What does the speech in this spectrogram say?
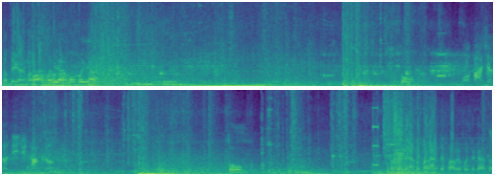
No, vamos allá, vamos allá. Toma. Toma. No mirando para adelante, Fabio, por si acaso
